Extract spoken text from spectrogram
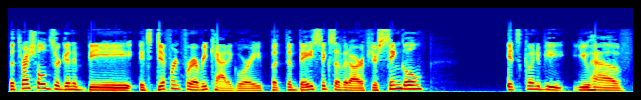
The thresholds are going to be, it's different for every category, but the basics of it are if you're single, it's going to be you have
